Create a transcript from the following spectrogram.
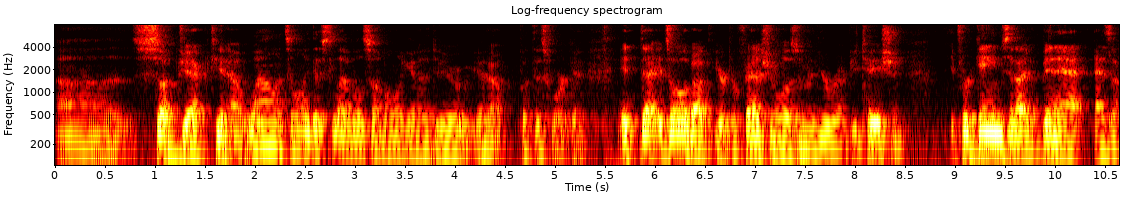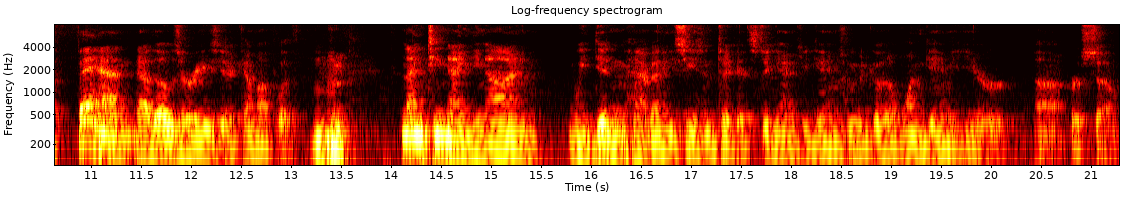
Uh, subject, you know, well, it's only this level, so I'm only going to do, you know, put this work in. It that, it's all about your professionalism and your reputation. For games that I've been at as a fan, now those are easy to come up with. 1999, we didn't have any season tickets to Yankee games. We would go to one game a year uh, or so.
